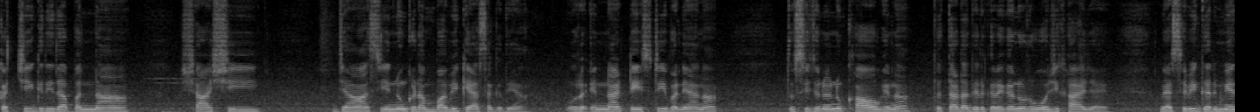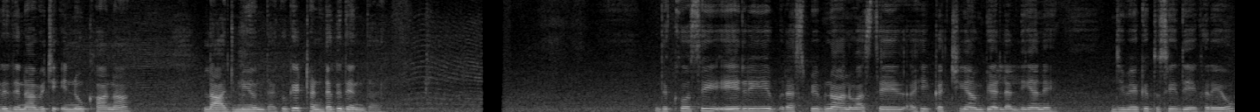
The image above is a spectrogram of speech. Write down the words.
ਕੱਚੀ ਗਰੀ ਦਾ ਪੰਨਾ, ਸ਼ਾਸ਼ੀ ਜਾਂ ਅਸੀਂ ਇਹਨੂੰ ਗੜੰਬਾ ਵੀ ਕਹਿ ਸਕਦੇ ਹਾਂ। ਔਰ ਇੰਨਾ ਟੇਸਟੀ ਬਣਿਆ ਨਾ, ਤੁਸੀਂ ਜਦੋਂ ਇਹਨੂੰ ਖਾਓਗੇ ਨਾ, ਤਾਂ ਤੁਹਾਡਾ ਦਿਲ ਕਰੇਗਾ ਇਹਨੂੰ ਰੋਜ਼ ਹੀ ਖਾਇਆ ਜਾਏ। ਵੈਸੇ ਵੀ ਗਰਮੀਆਂ ਦੇ ਦਿਨਾਂ ਵਿੱਚ ਇਹਨੂੰ ਖਾਣਾ ਲਾਜ਼ਮੀ ਹੁੰਦਾ ਕਿਉਂਕਿ ਠੰਡਕ ਦਿੰਦਾ ਹੈ। ਦੇਖੋ, ਅਸੀਂ ਇਹ ਜਿਹੜੀ ਰੈਸਪੀ ਬਣਾਉਣ ਵਾਸਤੇ ਅਸੀਂ ਕੱਚੀਆਂ ਅੰਬੀਆਂ ਲੈ ਲਈਆਂ ਨੇ। ਜਿਵੇਂ ਕਿ ਤੁਸੀਂ ਦੇਖ ਰਹੇ ਹੋ,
